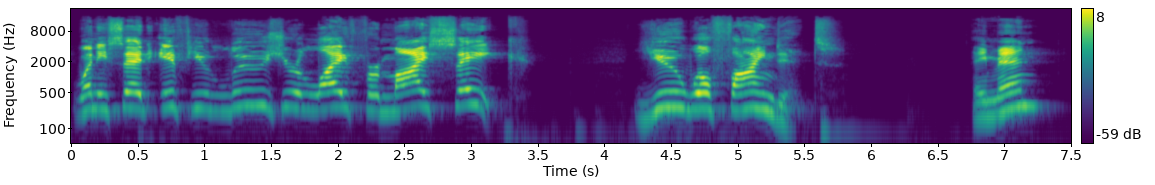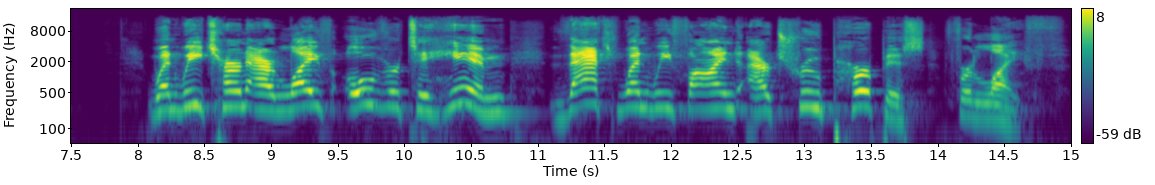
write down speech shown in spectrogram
when he said, If you lose your life for my sake, you will find it. Amen? When we turn our life over to Him, that's when we find our true purpose for life.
